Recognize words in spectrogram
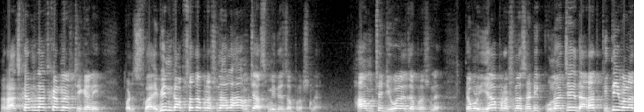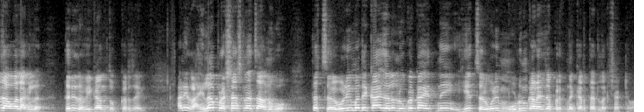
राजकारण राजकारणाच ठिकाणी. पण सोयाबीन कापसाचा प्रश्न आला हा आमच्या अस्मितेचा प्रश्न आहे. हा आमच्या जिव्हाळ्याचा प्रश्न आहे. त्यामुळे या प्रश्नासाठी कुणाच्याही दारात किती वेळा जावं लागलं तरी रविकांत तुपकर जाईल. आणि राहिला प्रशासनाचा अनुभव तर चळवळीमध्ये काय झालं लोक काय येत नाही हे चळवळी मोडून काढायचा प्रयत्न करतात लक्षात ठेवा.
